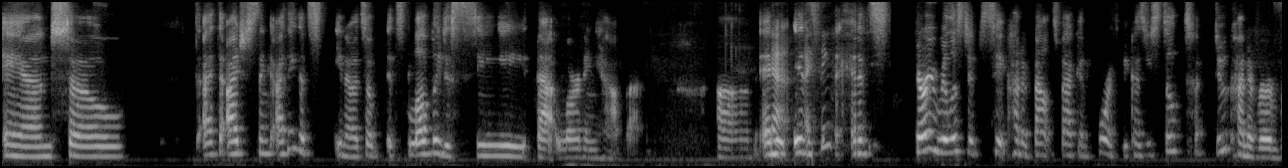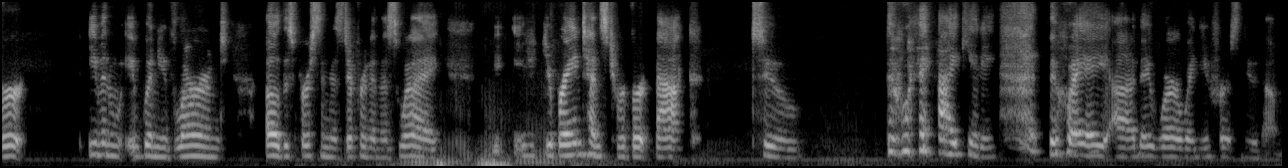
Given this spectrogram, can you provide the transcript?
and so I, th- I just think I think it's you know it's a it's lovely to see that learning happen. Um, and yeah, it, it's, I think and it's very realistic to see it kind of bounce back and forth because you still t- do kind of revert even when you've learned oh, this person is different in this way, y- your brain tends to revert back to the way, hi, Kitty, the way uh, they were when you first knew them.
